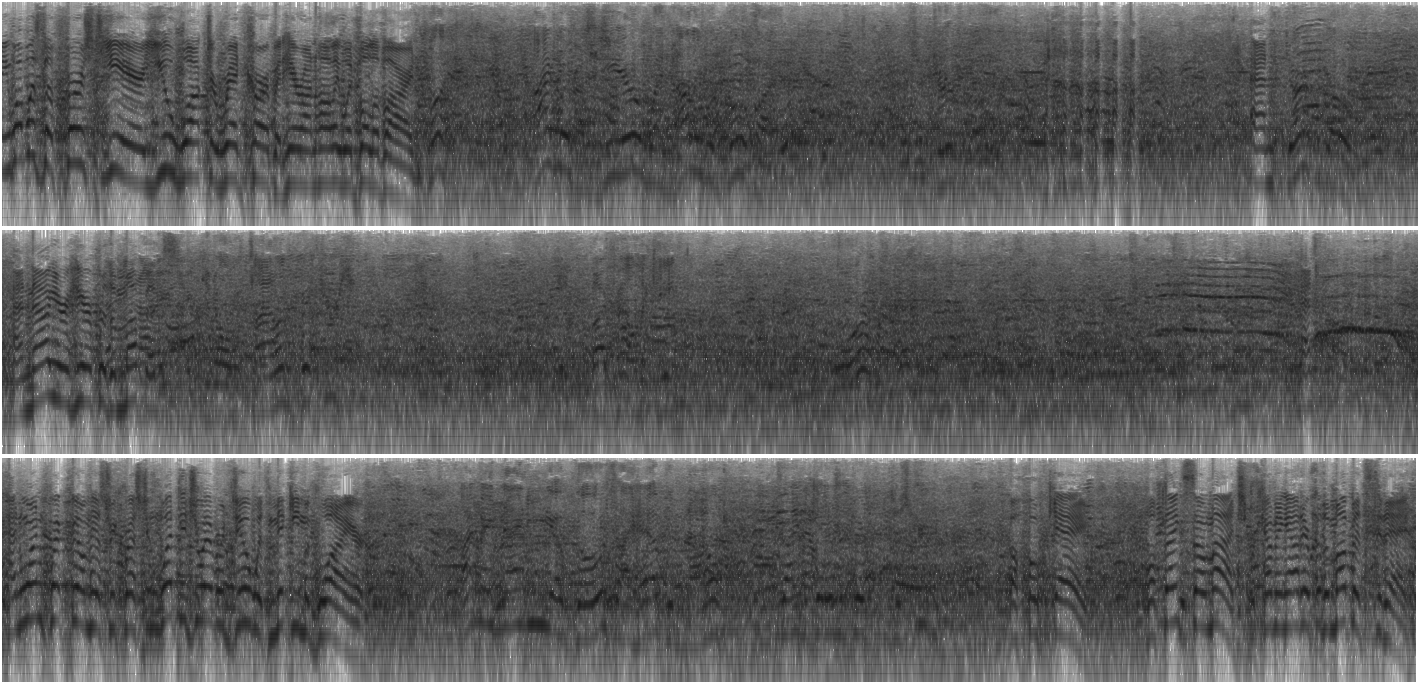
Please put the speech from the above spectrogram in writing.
what was the first year you walked a red carpet here on Hollywood Boulevard? Look, I was here when Hollywood Boulevard was a dirt road. And Dirt road. and now you're here for the Muppets. I, I did all the silent pictures. My pal the King. Or my And, and one quick film history question. What did you ever do with Mickey McGuire? I made 90 of those. I have them now. I'm trying to get them to distribute. Okay. Well, thanks so much for coming out here for the Muppets today.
